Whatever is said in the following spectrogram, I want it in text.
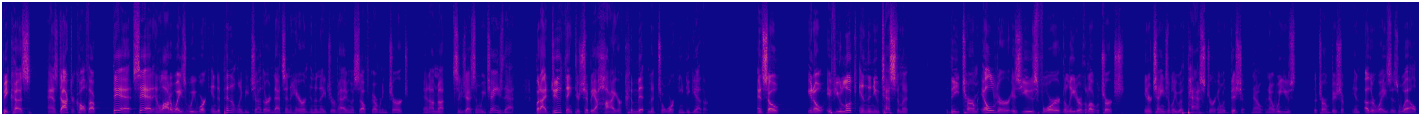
Because as Dr. Said, in a lot of ways we work independently of each other, and that's inherent in the nature of having a self-governing church. And I'm not suggesting we change that. But I do think there should be a higher commitment to working together. And so, you know, if you look in the New Testament, the term elder is used for the leader of the local church interchangeably with pastor and with bishop. Now, now we use the term bishop in other ways as well,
